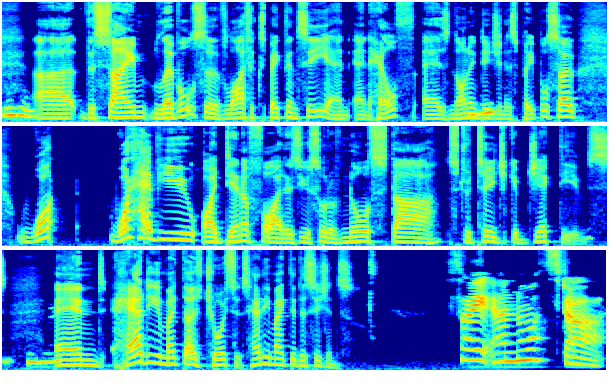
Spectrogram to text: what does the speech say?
mm-hmm. uh, the same levels of life expectancy and, and health as non Indigenous mm-hmm. people. So, what what have you identified as your sort of North Star strategic objectives? Mm-hmm. And how do you make those choices? How do you make the decisions? So, our North Star,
